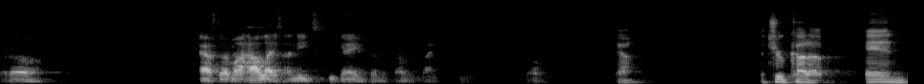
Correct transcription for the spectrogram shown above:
But uh, after my highlights, I need to see game film if I really like it. So Yeah. The true cut up. And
